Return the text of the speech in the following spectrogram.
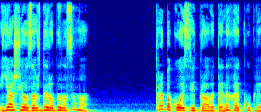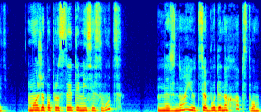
Я ж його завжди робила сама. Треба когось відправити, нехай куплять. Може, попросити місіс Вудс? Не знаю, це буде нахабством,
